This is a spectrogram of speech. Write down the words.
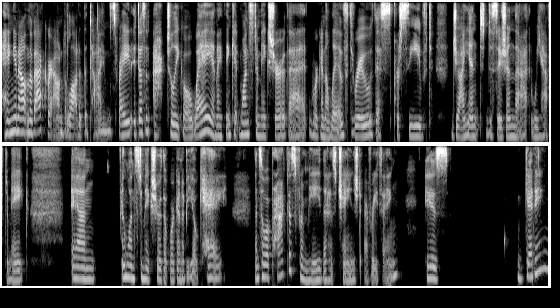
hanging out in the background a lot of the times, right? It doesn't actually go away. And I think it wants to make sure that we're going to live through this perceived giant decision that we have to make. And it wants to make sure that we're going to be okay. And so, a practice for me that has changed everything is getting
